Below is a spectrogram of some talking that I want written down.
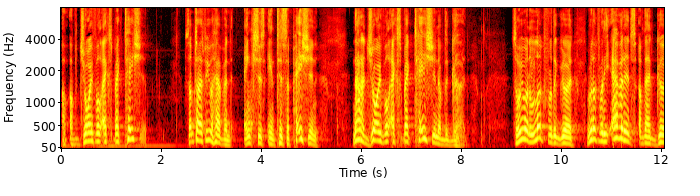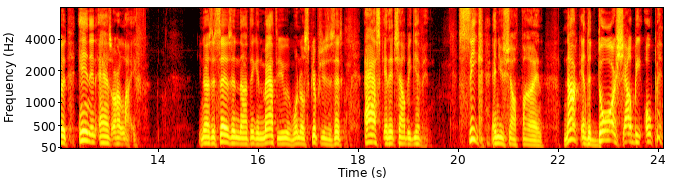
of, of joyful expectation. Sometimes people have an anxious anticipation, not a joyful expectation of the good. So we want to look for the good. We look for the evidence of that good in and as our life. You know, as it says in, I think in Matthew, one of those scriptures, it says, Ask and it shall be given. Seek and you shall find. Knock and the door shall be open.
